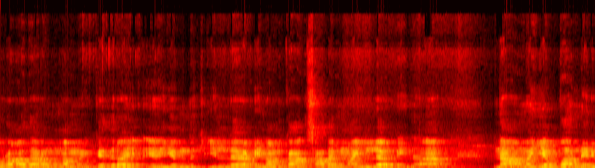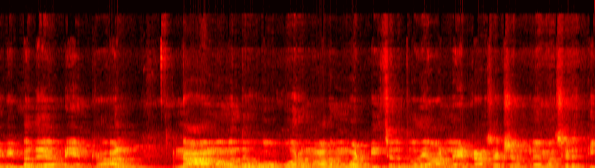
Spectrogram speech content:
ஒரு ஆதாரமும் நமக்கு எதிராக இருந்துச்சு இல்லை அப்படி நமக்காக சாதகமாக இல்லை அப்படின்னா நாம் எவ்வாறு நிரூபிப்பது அப்படி என்றால் நாம் வந்து ஒவ்வொரு மாதமும் வட்டி செலுத்துவதை ஆன்லைன் டிரான்சாக்ஷன் மூலயமா செலுத்தி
